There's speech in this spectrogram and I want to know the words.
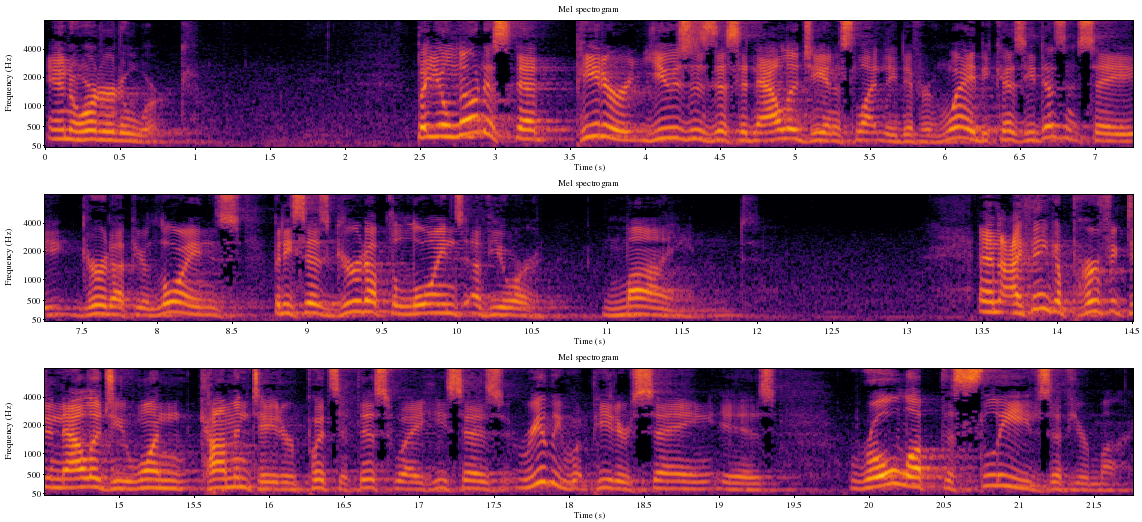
in order to work. But you'll notice that Peter uses this analogy in a slightly different way because he doesn't say, gird up your loins, but he says, gird up the loins of your mind. And I think a perfect analogy, one commentator puts it this way. He says, really, what Peter's saying is, roll up the sleeves of your mind.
